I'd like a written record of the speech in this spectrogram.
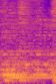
Thank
